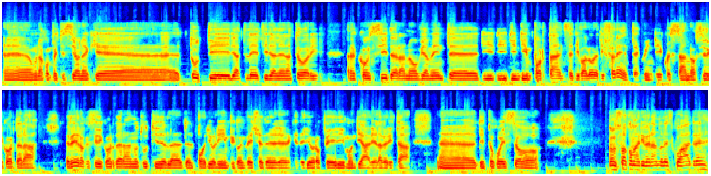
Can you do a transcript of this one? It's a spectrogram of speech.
eh, una competizione che tutti gli atleti, gli allenatori eh, considerano ovviamente di, di, di, importanza e di valore differente, quindi quest'anno si ricorderà, è vero che si ricorderanno tutti del, del podio olimpico invece de, che degli europei, dei mondiali, è la verità. Eh, detto questo, non so come arriveranno le squadre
